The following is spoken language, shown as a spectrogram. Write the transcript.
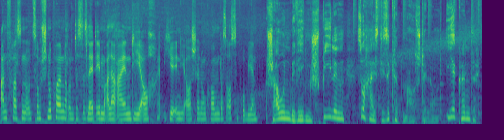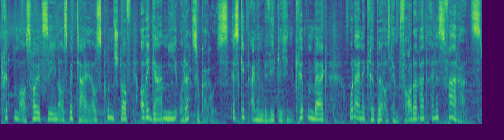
Anfassen und zum Schnuppern. Und das lädt eben alle ein, die auch hier in die Ausstellung kommen, das auszuprobieren. Schauen, bewegen, spielen, so heißt diese Krippenausstellung. Ihr könnt Krippen aus Holz sehen, aus Metall, aus Kunststoff, Origami oder Zuckerguss. Es gibt einen beweglichen Krippenberg oder eine Krippe aus dem Vorderrad eines Fahrrads.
